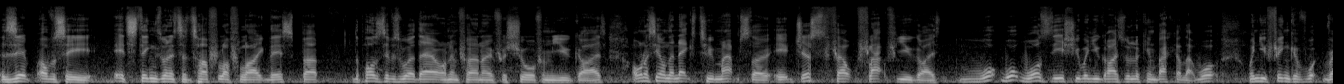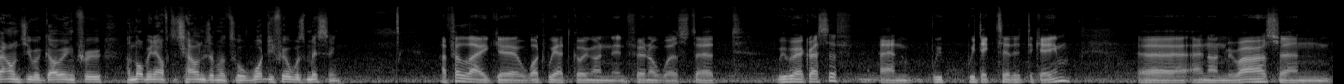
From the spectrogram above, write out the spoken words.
Xyp, obviously, it stings when it's a tough loss like this, but the positives were there on Inferno for sure from you guys. I want to see on the next two maps, though, it just felt flat for you guys. What what was the issue when you guys were looking back at that? What When you think of what rounds you were going through and not being able to challenge them at all, what do you feel was missing? I feel like uh, what we had going on in Inferno was that we were aggressive and we, we dictated the game. Uh, and on Mirage and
